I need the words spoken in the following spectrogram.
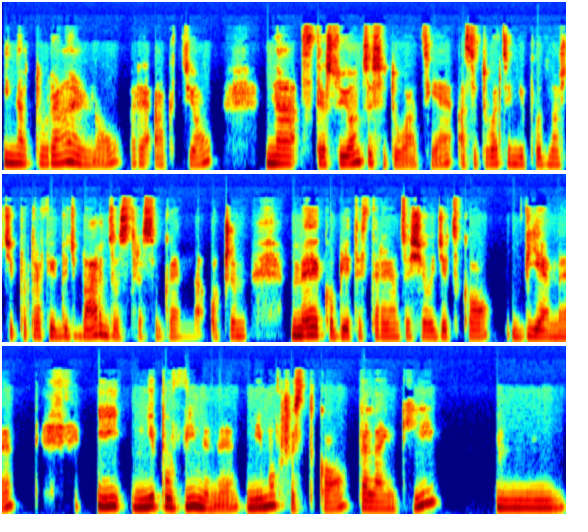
i naturalną reakcją na stresujące sytuacje, a sytuacja niepłodności potrafi być bardzo stresogenna, o czym my, kobiety starające się o dziecko, wiemy. I nie powinny mimo wszystko te lęki mm,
